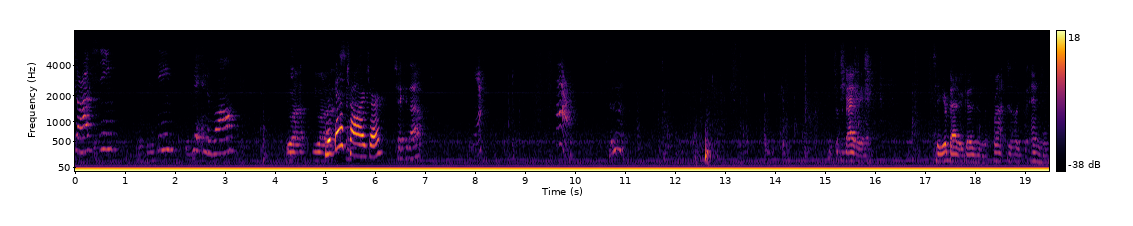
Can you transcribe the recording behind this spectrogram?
saucy. Mm-hmm. See, you fit in the ball. You wanna you wanna We've got a charger. check it out? Put battery in it. So your battery goes in the front just like the engine.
